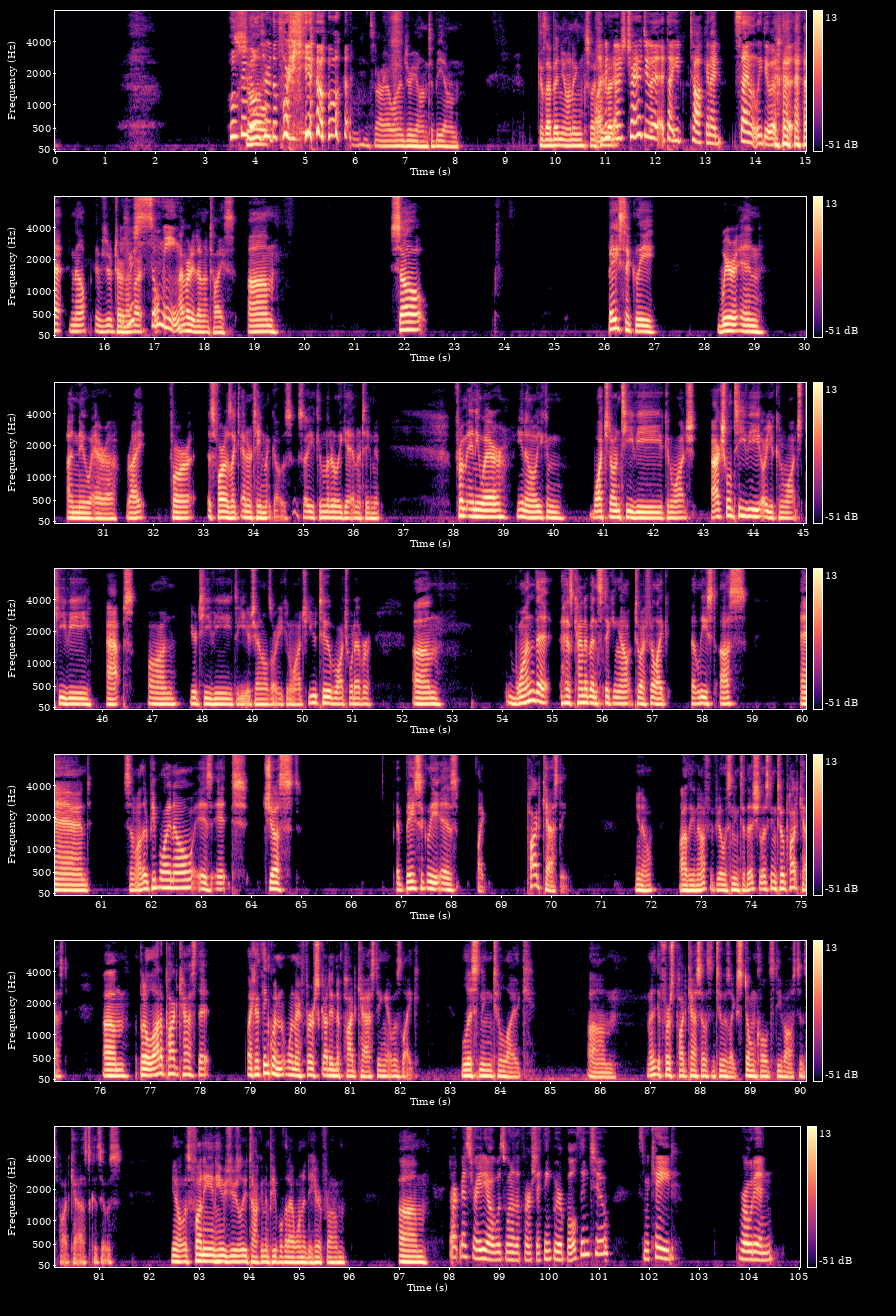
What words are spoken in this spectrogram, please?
Okay, So- those are the floor to you. Mm, Sorry, I wanted your yawn to be on. Because I've been yawning, so I Well, I've been, I was trying to do it. I thought you'd talk and I'd silently do it, but nope, it was your turn. You're already, so mean. I've already done it twice. Um. So... Basically, we're in a new era, right? For as far as like entertainment goes. So you can literally get entertainment from anywhere. You know, you can watch it on TV, you can watch actual TV or you can watch TV apps on your TV to get your channels, or you can watch YouTube, watch whatever. Um, one that has kind of been sticking out to, I feel like, at least us and some other people I know, is it just. It basically is like podcasting. You know, oddly enough, if you're listening to this, you're listening to a podcast. Um, but a lot of podcasts that like I think when when I first got into podcasting, it was like listening to like um I think the first podcast I listened to was like Stone Cold Steve Austin's podcast because it was you know, it was funny and he was usually talking to people that I wanted to hear from. Um Darkness Radio was one of the first I think we were both into. Because McCade wrote in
